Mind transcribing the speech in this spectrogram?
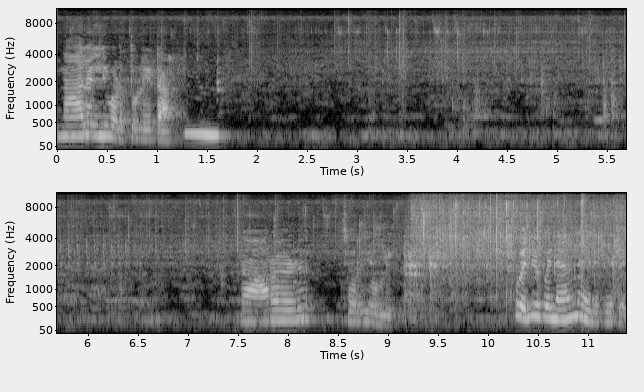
നാലല്ലി വെളുത്തുള്ളി കേട്ടാ ആറേഴ് ചെറിയ ഉള്ളി. വലിയ പിന്നെ എഴുതിയത്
